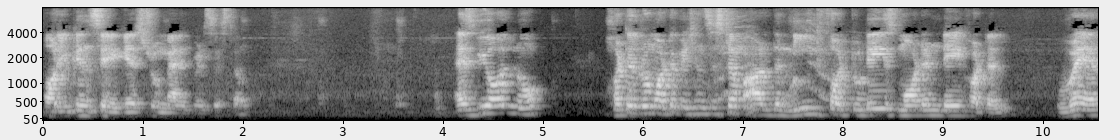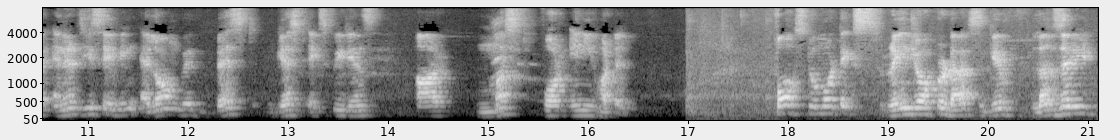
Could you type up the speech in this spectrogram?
or you can say guest room management system. As we all know, hotel room automation system are the need for today's modern day hotel where energy saving along with best guest experience are must for any hotel. Fox Domotics range of products give luxury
